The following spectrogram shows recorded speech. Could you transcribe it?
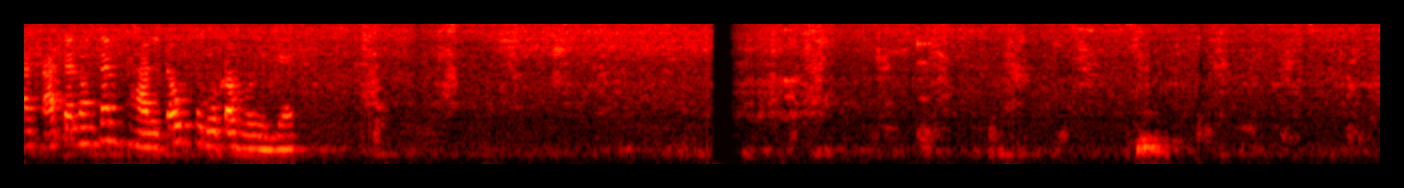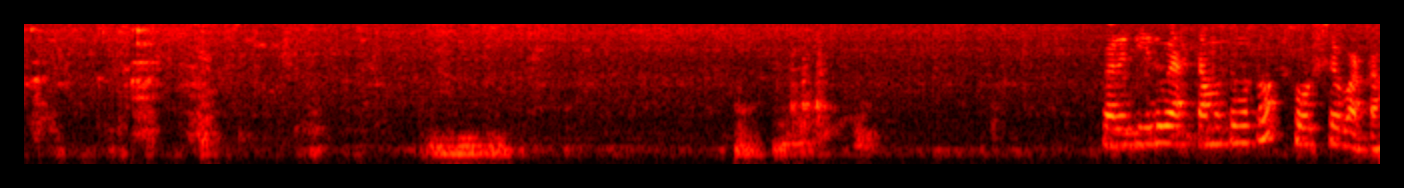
আর কাঁচা লঙ্কার ঝালটাও পুরোটা হয়ে যায়। এবারে দিয়ে দেবো এক চামচের মতো সর্ষে বাটা।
